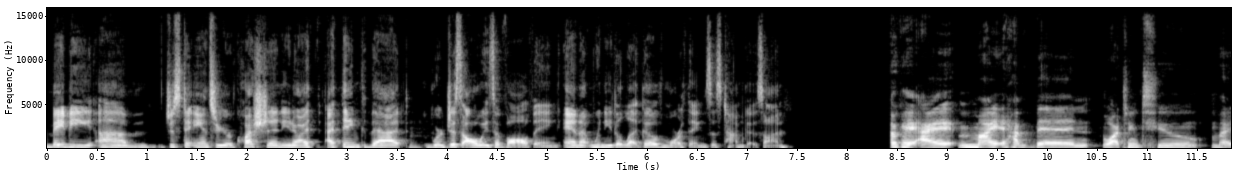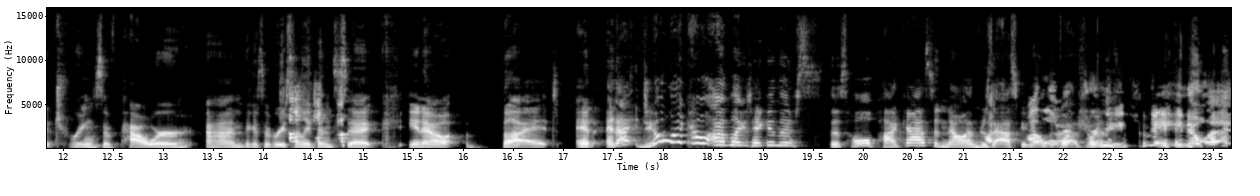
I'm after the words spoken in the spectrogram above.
maybe um, just to answer your question, you know, I, I think that mm-hmm. we're just always evolving and we need to let go of more things as time goes on. Okay, I might have been watching too much Rings of Power um, because I've recently been sick, you know. But and and I do you like how I've like taken this this whole podcast and now I'm just asking I, I all the questions. hey, you know what?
